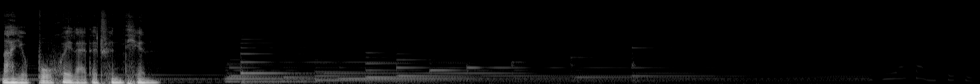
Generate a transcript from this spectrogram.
那有不会来的春天。评。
